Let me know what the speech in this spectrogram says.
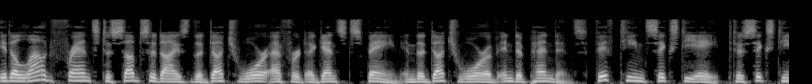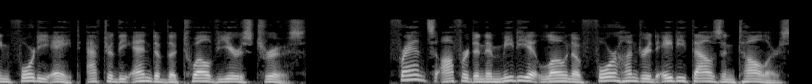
It allowed France to subsidize the Dutch war effort against Spain in the Dutch War of Independence 1568 after the end of the Twelve Years' Truce. France offered an immediate loan of $480,000,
